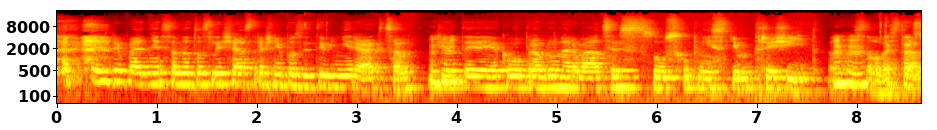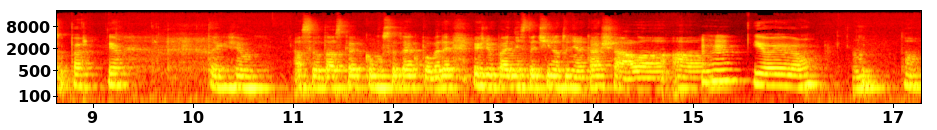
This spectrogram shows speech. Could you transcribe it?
Každopádně jsem na to slyšela strašně pozitivní reakce, mm-hmm. že ty jako opravdu nerváci jsou schopní s tím přežít mm-hmm. Tak to je super, jo. Takže asi otázka, komu se to jak povede. Každopádně stačí na to nějaká šála a... Mm-hmm. Jo, jo, jo. No.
